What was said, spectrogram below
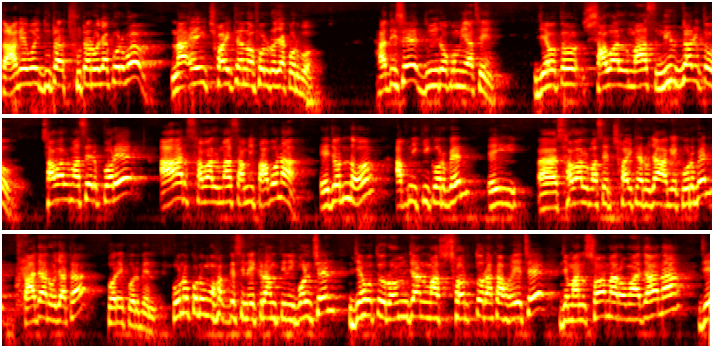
তা আগে ওই দুটা, ছুটা রোজা করব, না এই ছয়টা নফল রোজা করব। হাদিসে দুই রকমই আছে। যেহেতু সাওয়াল মাস নির্ধারিত, সাওয়াল মাসের পরে আর সাওয়াল মাস আমি পাবো না, এজন্য আপনি কি করবেন? এই সাওয়াল মাসের ছয়টা রোজা আগে করবেন কাজা রোজাটা পরে করবেন। কোন কোনো মহাদ্দেশিন একরাম তিনি বলছেন, যেহেতু রমজান মাস শর্ত রাখা হয়েছে, যে মান সমা রমাজানা যে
